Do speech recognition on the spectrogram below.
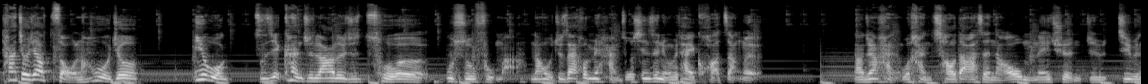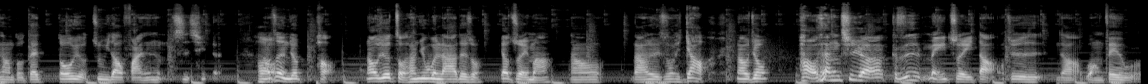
他就要走，然后我就因为我直接看就是啦啦队就是错愕不舒服嘛，然后我就在后面喊说：“先生，你会不会太夸张了？”然后这样喊，我喊超大声，然后我们那一群人就基本上都在都有注意到发生什么事情了。然后这人就跑，然后我就走上去问拉拉队说：“要追吗？”然后拉拉队说：“要。”然后我就跑上去啊，可是没追到，就是你知道枉费我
